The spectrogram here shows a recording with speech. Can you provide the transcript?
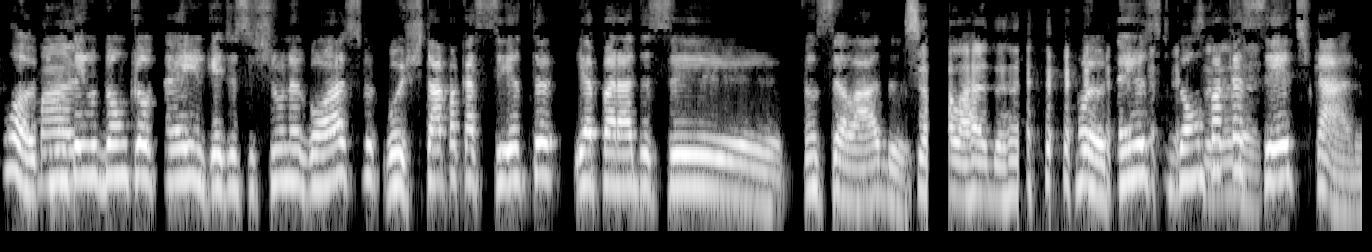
Pô, tu Mas- não tem o dom que eu tenho, que é de assistir um negócio, gostar pra caceta e a parada ser cancelada. Selada, né? Pô, eu tenho esse dom Isso é pra verdade. cacete, cara.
